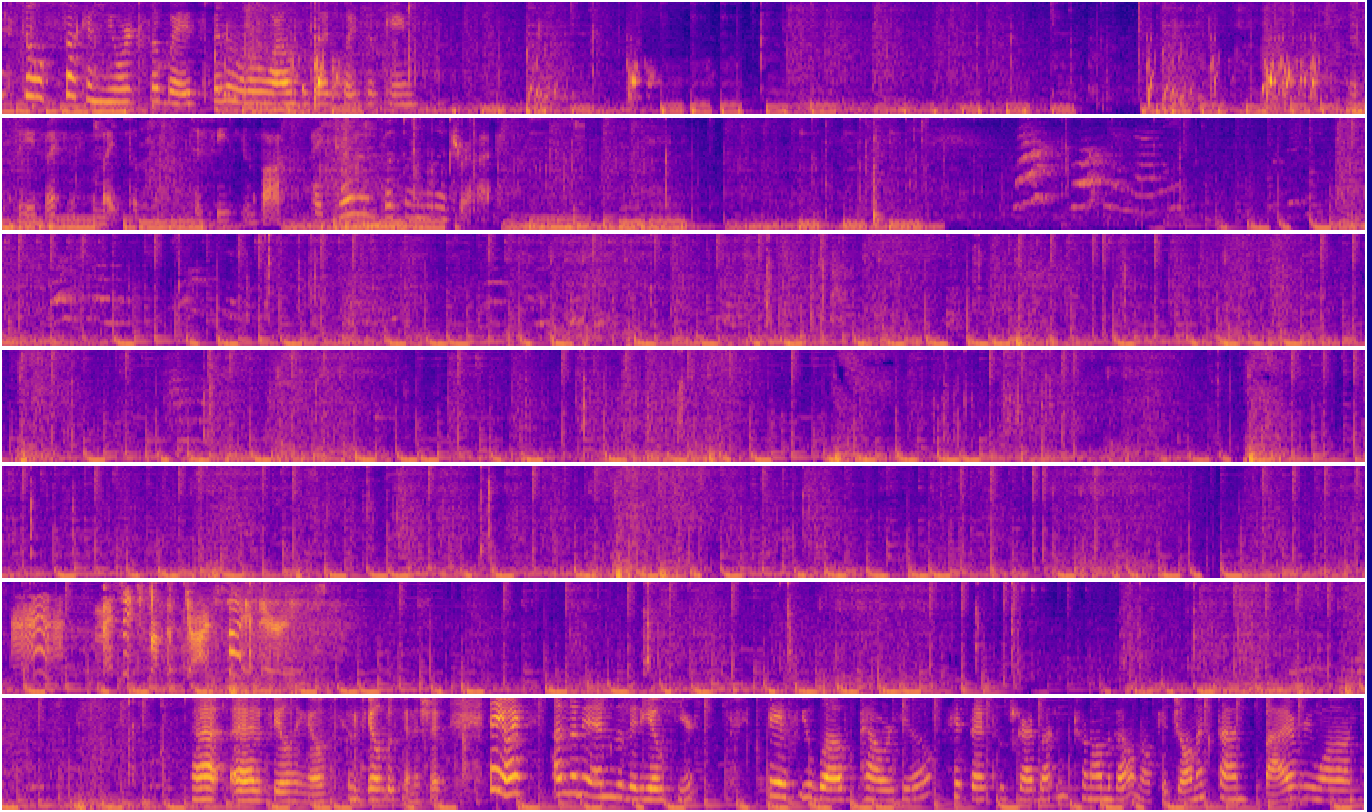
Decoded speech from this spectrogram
I'm still stuck in New York subway. It's been a little while since I played this game. Let's see if I can fight the defeat the boss. I doubt it, but I'm gonna try. Uh, I had a feeling I was going to be able to finish it. Anyway, I'm going to end the video here. If you love Power Hero, hit that subscribe button, turn on the bell, and I'll catch y'all next time. Bye, everyone.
